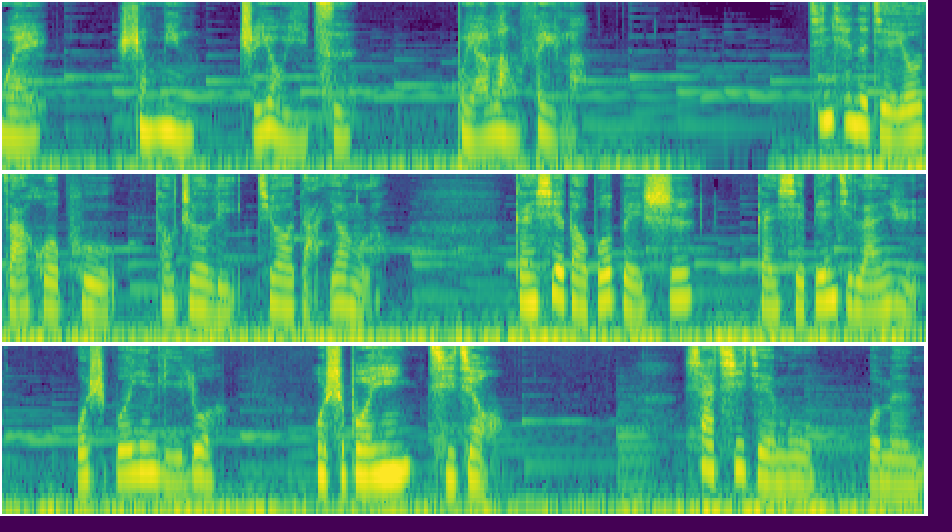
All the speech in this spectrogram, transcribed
为，生命只有一次，不要浪费了。今天的解忧杂货铺到这里就要打烊了，感谢导播北师，感谢编辑蓝雨，我是播音黎洛，我是播音七九。下期节目我们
